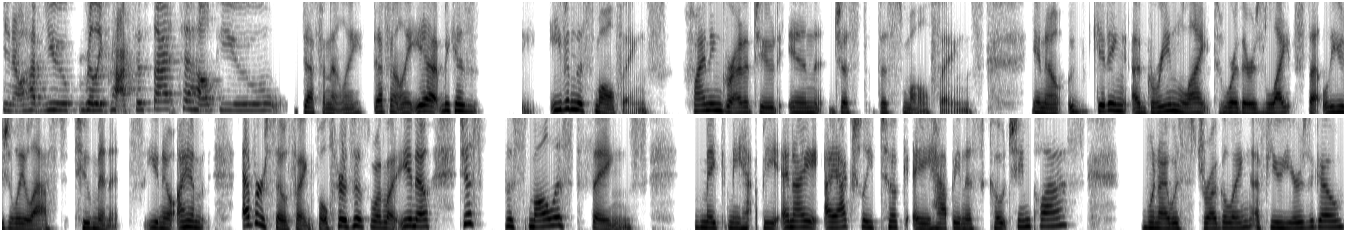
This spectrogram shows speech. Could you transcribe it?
you know have you really practiced that to help you? Definitely definitely yeah because even the small things finding gratitude in just the small things you know uh, getting a green light where there's lights that usually last two minutes you know i am ever so thankful there's this one light you know just the smallest things make me happy and i i actually took a happiness coaching class when i was struggling a few years ago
